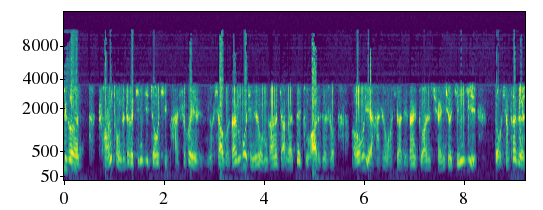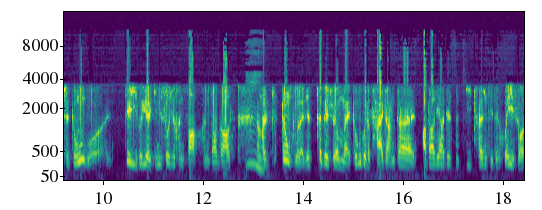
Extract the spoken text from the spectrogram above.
这个传统的这个经济周期还是会有效果，但是目前就是我们刚才讲的最主要的就是说，欧元还是往下跌，但是主要是全球经济走向，特别是中国这一个月的经济数据很糟很糟糕。然后政府呢，就特别是美中国的财长在澳大利亚这次 G20 这个会议说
